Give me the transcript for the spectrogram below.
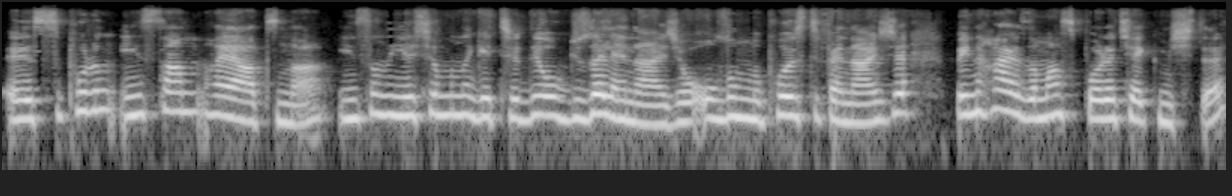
e, sporun insan hayatına, insanın yaşamına getirdiği o güzel enerji, o olumlu, pozitif enerji beni her zaman spora çekmişti.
